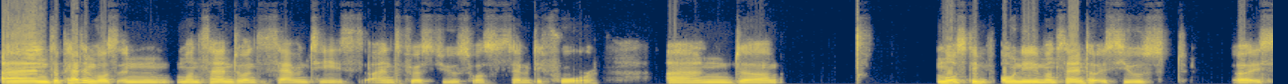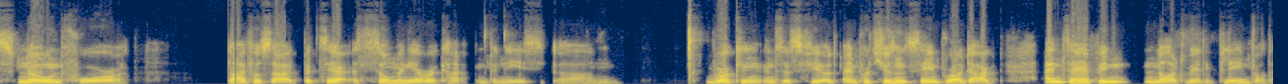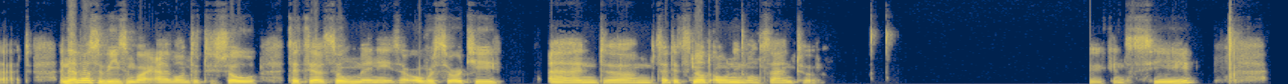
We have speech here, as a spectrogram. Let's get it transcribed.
And the patent was in Monsanto in the 70s, and the first use was 74. And um, mostly only Monsanto is used, uh, is known for glyphosate, but there are so many other companies um, working in this field and producing the same product, and they have been not really blamed for that. And that was the reason why I wanted to show that there are so many, there are over 30, and um, that it's not only Monsanto. You can see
